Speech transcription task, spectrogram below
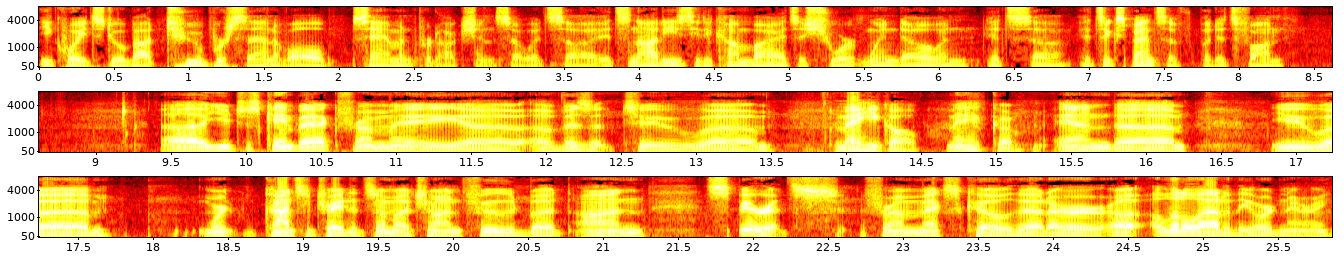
equates to about two percent of all salmon production. So it's uh, it's not easy to come by. It's a short window and it's uh, it's expensive, but it's fun. Uh, you just came back from a uh, a visit to um, Mexico. Mexico, and um, you um, weren't concentrated so much on food, but on spirits from Mexico that are uh, a little out of the ordinary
